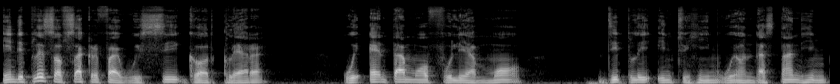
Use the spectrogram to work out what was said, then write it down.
In the place of sacrifice, we see God clearer. We enter more fully and more deeply into Him. We understand Him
